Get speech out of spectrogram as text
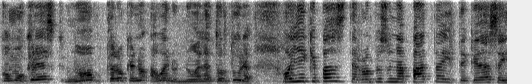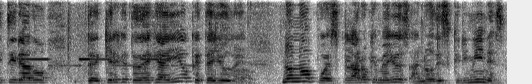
¿cómo crees? No, claro que no. Ah, bueno, no a la tortura. Oye, ¿qué pasa si te rompes una pata y te quedas ahí tirado? ¿Te quieres que te deje ahí o que te ayude? No, no, pues claro que me ayudes. Ah, no discrimines.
